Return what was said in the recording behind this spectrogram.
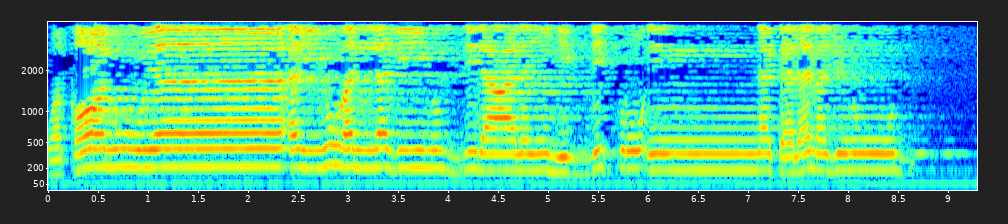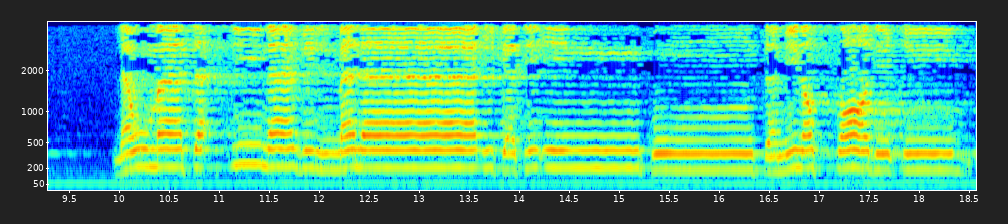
وقالوا يا أيها الذي نزل عليه الذكر إنك لمجنون لو ما تأتينا بالملائكة إن كنت من الصادقين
